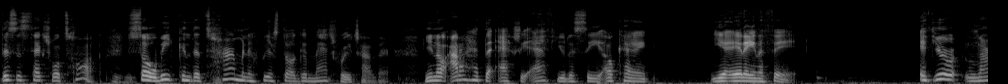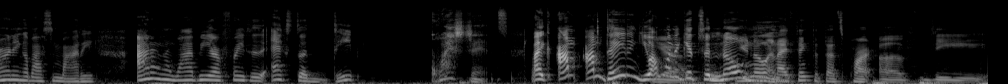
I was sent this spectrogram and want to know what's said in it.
This is sexual talk, mm-hmm. so we can determine if we're still a good match for each other. You know, I don't have to actually ask you to see. Okay, yeah, it ain't a fit. If you're learning about somebody, I don't know why we are afraid to ask the deep questions. Like I'm I'm dating you. I want to get to know you know, and I think that that's part of the.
